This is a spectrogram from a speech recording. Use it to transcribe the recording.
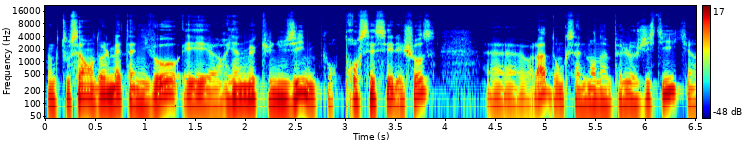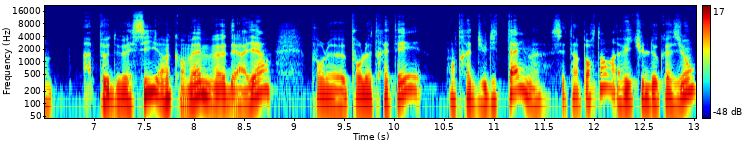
Donc tout ça, on doit le mettre à niveau et rien de mieux qu'une usine pour processer les choses. Euh, voilà, donc ça demande un peu de logistique, un, un peu de SI hein, quand même euh, derrière pour le, pour le traiter. On traite du lead time, c'est important. Un véhicule d'occasion,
